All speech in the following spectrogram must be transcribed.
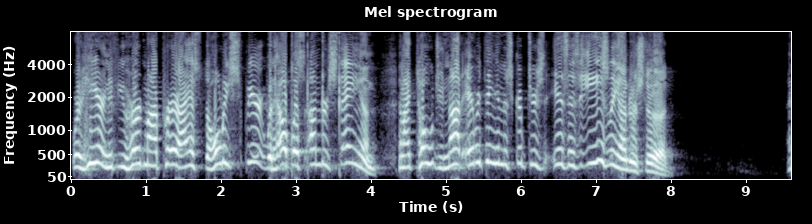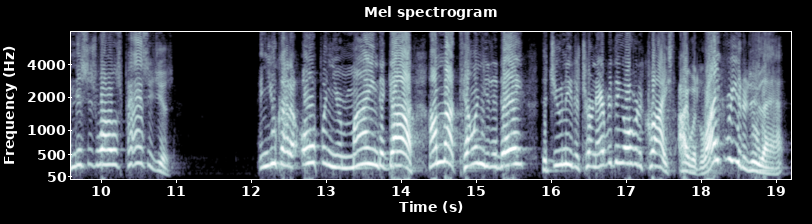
We're here. And if you heard my prayer, I asked the Holy Spirit would help us understand. And I told you, not everything in the scriptures is as easily understood. And this is one of those passages. And you got to open your mind to God. I'm not telling you today that you need to turn everything over to Christ. I would like for you to do that.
